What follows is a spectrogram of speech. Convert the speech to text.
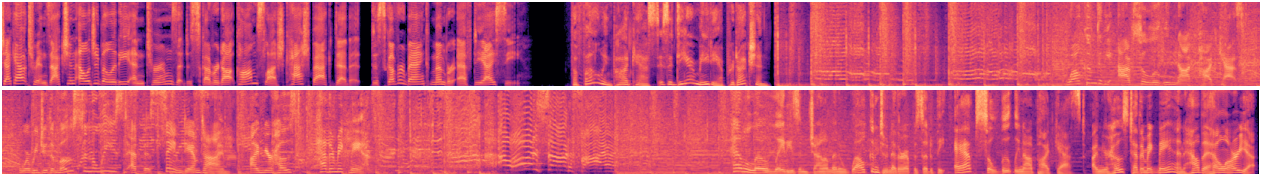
Check out transaction eligibility and terms at discover.com slash cashback debit. Discover Bank member FDIC. The following podcast is a Dear Media production. Welcome to the Absolutely Not podcast, where we do the most and the least at the same damn time. I'm your host, Heather McMahon. Hello, ladies and gentlemen, and welcome to another episode of the Absolutely Not podcast. I'm your host, Heather McMahon. How the hell are you?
